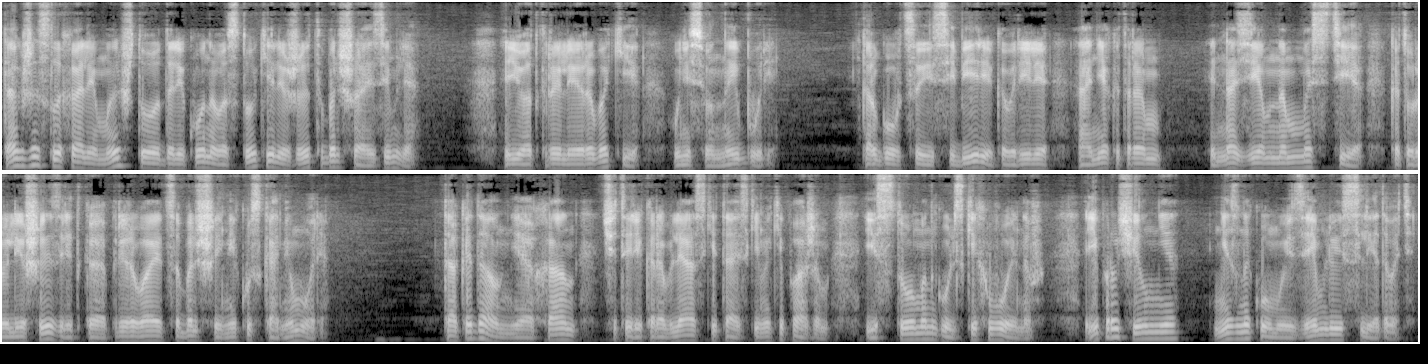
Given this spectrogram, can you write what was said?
Также слыхали мы, что далеко на востоке лежит большая земля. Ее открыли рыбаки, унесенные бурей. Торговцы из Сибири говорили о некотором наземном мосте, который лишь изредка прерывается большими кусками моря. Так и дал мне хан четыре корабля с китайским экипажем и сто монгольских воинов и поручил мне незнакомую землю исследовать.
